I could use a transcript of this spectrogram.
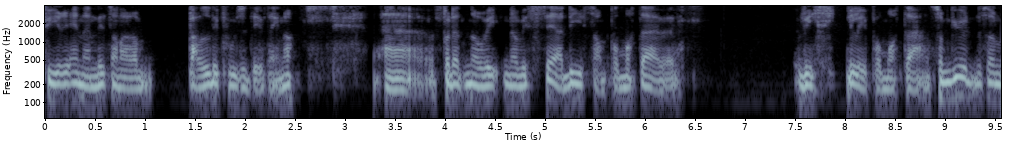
fyre inn en litt sånn veldig positiv ting. da. Eh, for når vi, når vi ser de som på en måte virkelig på en måte Som Gud som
